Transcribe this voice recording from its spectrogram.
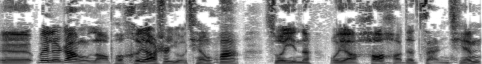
呃，为了让老婆何药师有钱花，所以呢，我要好好的攒钱。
